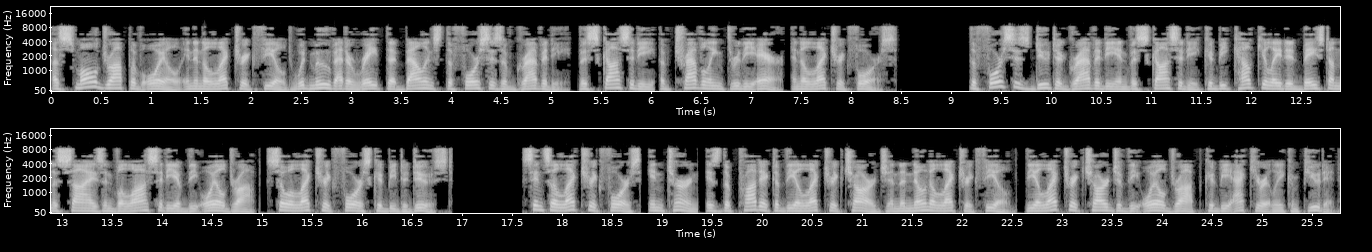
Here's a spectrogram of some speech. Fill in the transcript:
A small drop of oil in an electric field would move at a rate that balanced the forces of gravity, viscosity of traveling through the air, and electric force. The forces due to gravity and viscosity could be calculated based on the size and velocity of the oil drop, so electric force could be deduced. Since electric force, in turn, is the product of the electric charge and the known electric field, the electric charge of the oil drop could be accurately computed.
